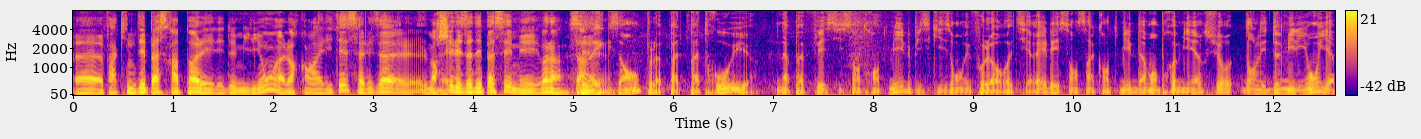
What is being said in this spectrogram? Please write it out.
enfin qui ne dépassera pas les, les 2 millions, alors qu'en réalité, ça les a, le marché Mais- les a dépassés. Mais voilà. Par exemple, Pas de patrouille n'a pas fait 630 000 puisqu'ils ont, il faut leur retirer les 150 000 d'avant-première sur dans les 2 millions. Il n'y a,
